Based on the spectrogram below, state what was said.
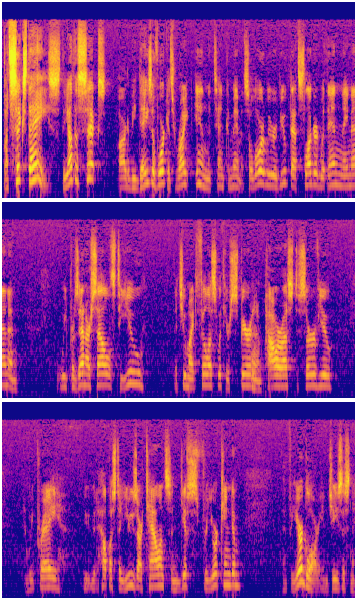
but six days. The other six are to be days of work. It's right in the Ten Commandments. So, Lord, we rebuke that sluggard within, amen, and we present ourselves to you that you might fill us with your Spirit and empower us to serve you. And we pray you would help us to use our talents and gifts for your kingdom and for your glory. In Jesus' name.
